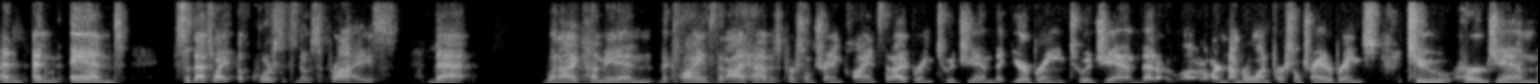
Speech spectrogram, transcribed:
And and and so that's why of course it's no surprise that when i come in the clients that i have as personal training clients that i bring to a gym that you're bringing to a gym that our, our number one personal trainer brings to her gym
